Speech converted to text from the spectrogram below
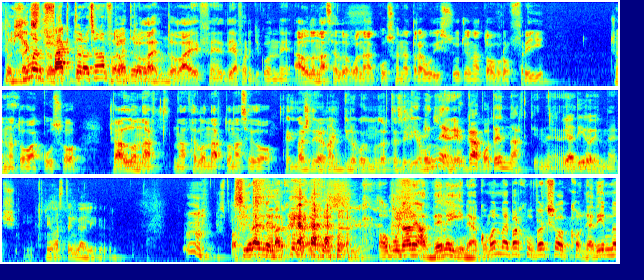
Το Εντάξει, human το- factor το- όσον αφορά το, το... li- το live είναι διαφορετικό. Ναι. Άλλο να θέλω εγώ να ακούσω ένα τραγούδι σου και να το βρω free και να το ακούσω και άλλο να, έρθ- να θέλω να έρθω να σε δω. ε, να έχει την ανάγκη ο κόσμος να έρθει σε δύο Ε, όμως. ναι, ναι, κάποτε να έρθει. Ναι, ναι, Γιατί ναι, όχι; ναι, έχει. Είμαστε καλοί. Προσπαθούμε. Σίγουρα να υπάρχουν, ε, όπου να είναι, αν δεν έγινε ακόμα, να υπάρχουν virtual con- Δηλαδή να,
